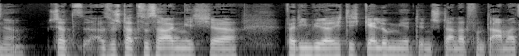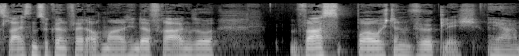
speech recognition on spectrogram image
Ja. Statt, also statt zu sagen, ich äh, verdiene wieder richtig Geld, um mir den Standard von damals leisten zu können, vielleicht auch mal hinterfragen, so, was brauche ich denn wirklich? Ja.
